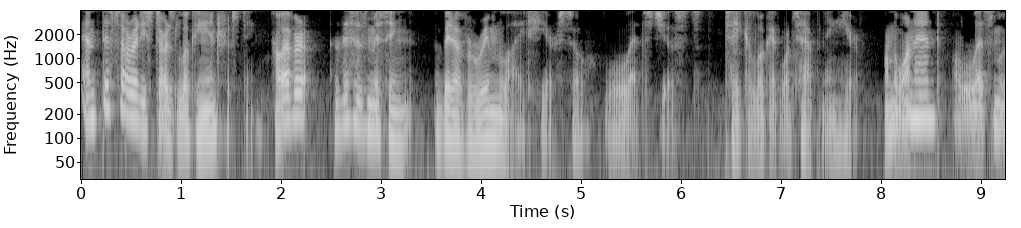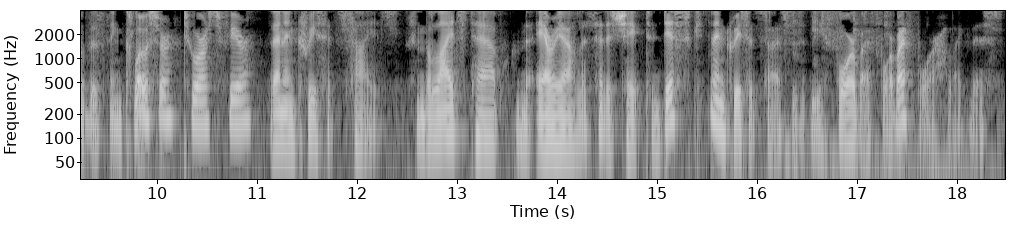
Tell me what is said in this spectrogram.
And this already starts looking interesting. However, this is missing a bit of rim light here. So let's just take a look at what's happening here. On the one hand, let's move this thing closer to our sphere, then increase its size. In the Lights tab, on the area, let's set its shape to disk and increase its size to be 4 by 4 by 4 like this.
